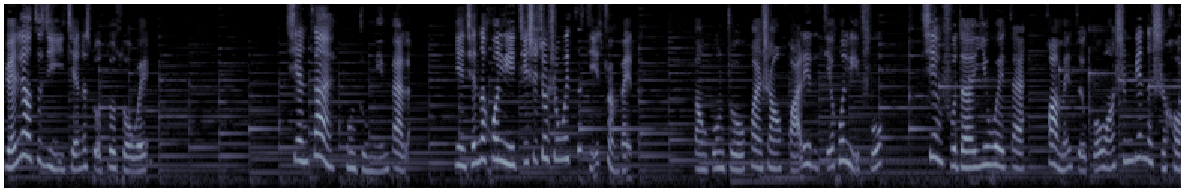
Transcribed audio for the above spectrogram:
原谅自己以前的所作所为。现在，公主明白了，眼前的婚礼其实就是为自己准备的。当公主换上华丽的结婚礼服，幸福地依偎在画眉嘴国王身边的时候，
